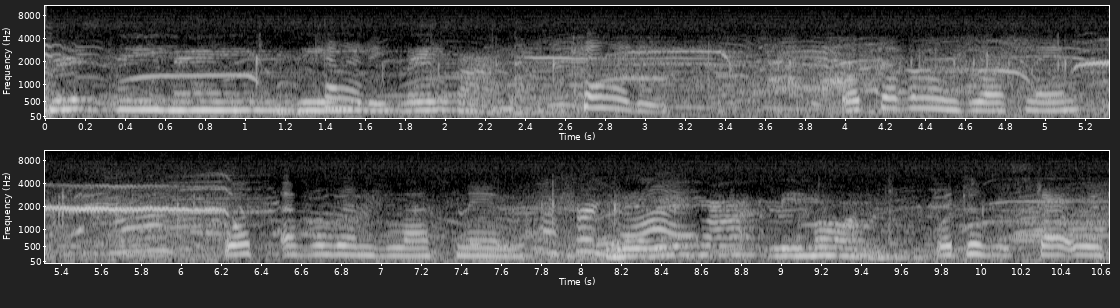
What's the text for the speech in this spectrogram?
Christy May Z. Kennedy. Kennedy. What's Evelyn's last name? What's Evelyn's last name? Rebecca Limon. What does it start with?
